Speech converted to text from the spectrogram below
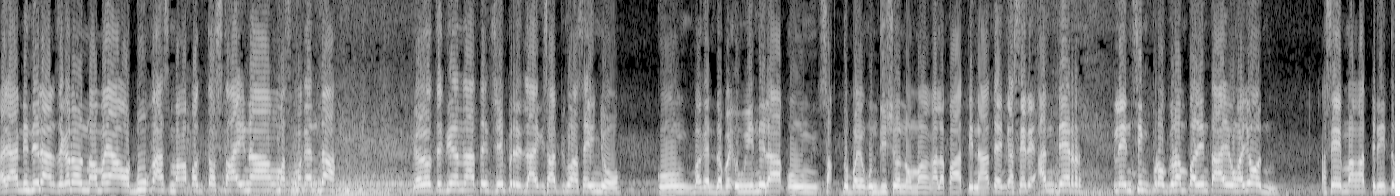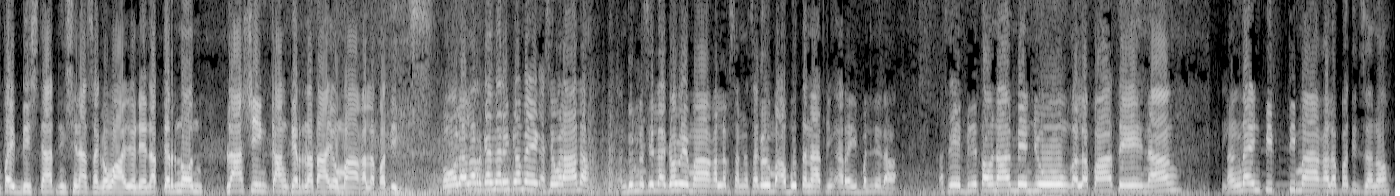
kayanin nila. Sa ganun, mamaya or bukas, makapag-toss tayo ng mas maganda. Pero tignan natin, siyempre, lagi sabi ko nga sa inyo, kung maganda ba uwi nila, kung sakto ba yung kondisyon ng mga kalapati natin. Kasi under cleansing program pa rin tayo ngayon. Kasi mga 3 to 5 days natin sinasagawa yun. And after nun, flashing canker na tayo mga kalapatids. So lalarga na rin kami kasi wala na. Andun na sila gawin mga kalapsan. Sa ganun maabutan natin arrival nila. Kasi binitaw namin yung kalapate ng, ng 950 mga kalapatids ano.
